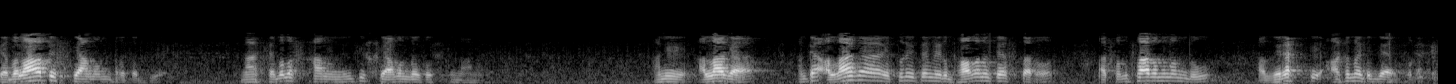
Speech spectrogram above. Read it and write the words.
శబలాతి శ్యామం ప్రపద్య నా శబల స్థానం నుంచి శ్యామంలోకి వస్తున్నాను. అని అలాగా అంటే అలాగా ఎప్పుడైతే మీరు భావన చేస్తారో ఆ సంసారం నందు ఆ విరక్తి ఆటోమేటిక్గా ఏర్పడుతుంది.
